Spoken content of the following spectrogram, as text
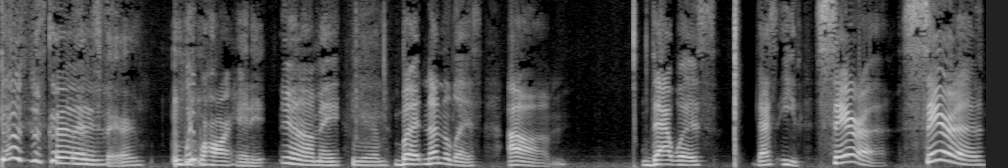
That was just because. That's because fair. we were hard headed. You know what I mean? Yeah. But nonetheless, um, that was that's Eve. Sarah. Sarah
